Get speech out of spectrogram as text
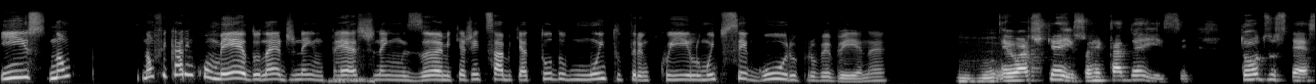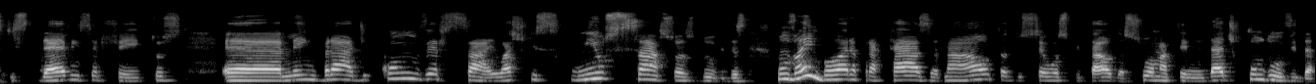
e não não ficarem com medo, né, de nenhum teste, nenhum exame, que a gente sabe que é tudo muito tranquilo, muito seguro para o bebê, né? Uhum, eu acho que é isso. O recado é esse. Todos os testes devem ser feitos é, lembrar de conversar, eu acho que esmiuçar suas dúvidas. Não vá embora para casa, na alta do seu hospital, da sua maternidade, com dúvida.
